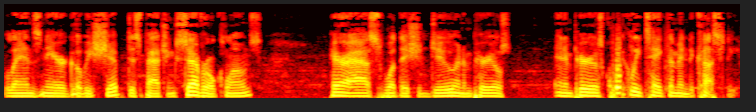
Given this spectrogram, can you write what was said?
lands near Gobi's ship, dispatching several clones. Hera asks what they should do, and Imperials and Imperials quickly take them into custody.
